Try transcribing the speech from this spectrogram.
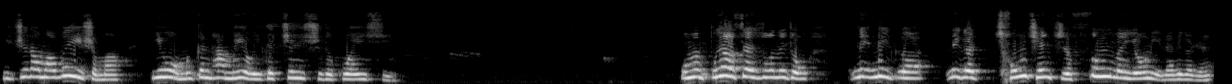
你知道吗？为什么？因为我们跟他没有一个真实的关系。我们不要再做那种那那个那个从前只风闻有你的那个人，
